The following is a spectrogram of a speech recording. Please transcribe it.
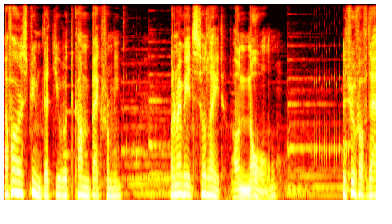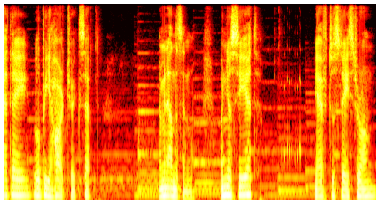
I've always dreamed that you would come back for me. But maybe it's too late. Oh no. The truth of that day will be hard to accept. I mean, understand. When you see it, you have to stay strong.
